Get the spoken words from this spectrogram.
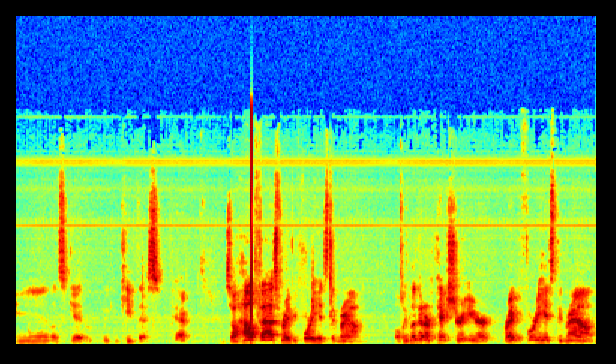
And let's get, we can keep this, okay? So how fast right before he hits the ground? Well, if we look at our picture here, right before he hits the ground,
